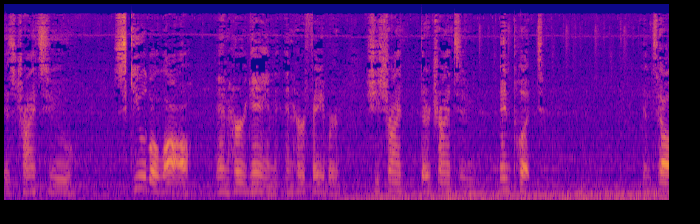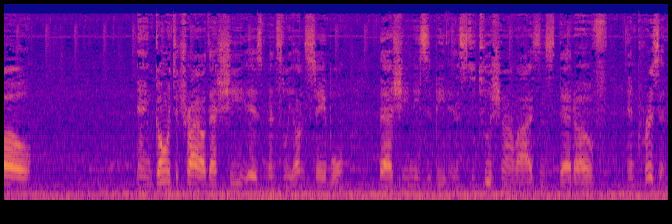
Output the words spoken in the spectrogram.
is trying to skew the law in her gain, in her favor. She's trying. They're trying to input until and going to trial that she is mentally unstable, that she needs to be institutionalized instead of in prison.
